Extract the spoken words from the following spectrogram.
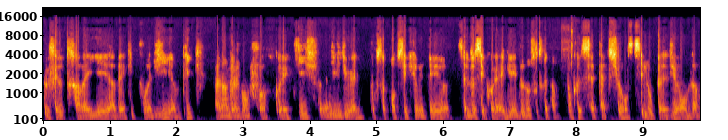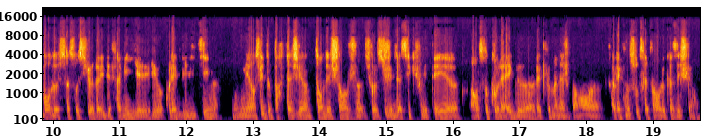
le fait de travailler avec et pour Angie implique un engagement fort, collectif, individuel, pour sa propre sécurité, euh, celle de ses collègues et de nos sous-traitants. Donc euh, cette action, c'est l'occasion d'abord de s'associer au deuil des familles et, aux collègues des victimes, mais ensuite de partager un temps d'échange sur le sujet de la sécurité euh, entre collègues, euh, avec le management, euh, avec nos sous-traitants, le cas échéant.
